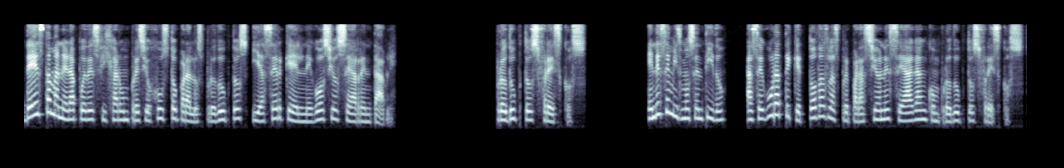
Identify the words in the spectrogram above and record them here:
De esta manera puedes fijar un precio justo para los productos y hacer que el negocio sea rentable. Productos frescos. En ese mismo sentido, asegúrate que todas las preparaciones se hagan con productos frescos.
